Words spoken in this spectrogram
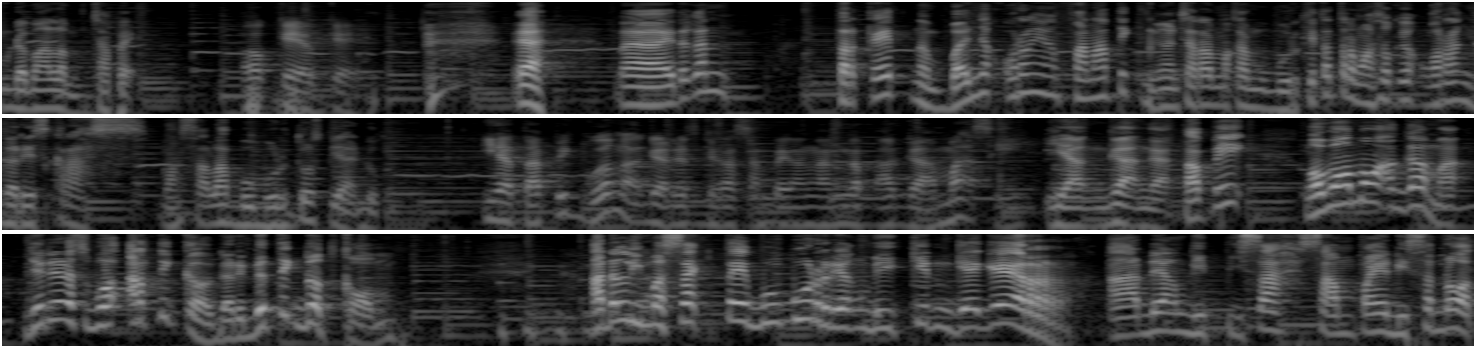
Udah malam, capek. Oke oke. Ya, nah itu kan terkait nah, banyak orang yang fanatik dengan cara makan bubur. Kita termasuk yang orang garis keras masalah bubur terus diaduk. Iya tapi gue nggak garis keras sampai nganggap agama sih. Ya enggak enggak. Tapi ngomong-ngomong agama, jadi ada sebuah artikel dari detik.com. Ada lima sekte bubur yang bikin geger. Ada yang dipisah sampai disedot.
